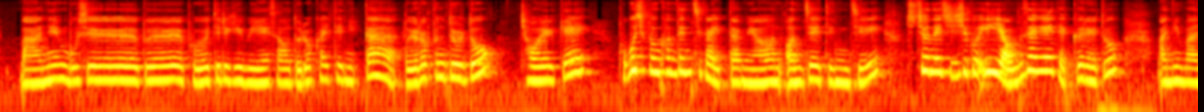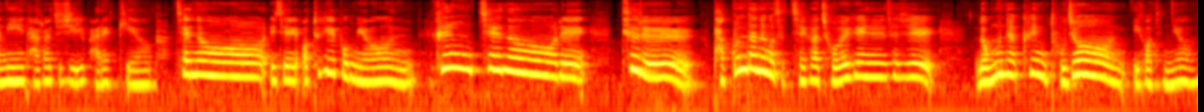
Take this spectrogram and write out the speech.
많은 모습을 보여드리기 위해서 노력할 테니까 여러분들도 저에게 보고 싶은 컨텐츠가 있다면 언제든지 추천해 주시고 이 영상의 댓글에도 많이 많이 달아주시기 바랄게요. 채널 이제 어떻게 보면 큰 채널의 틀을 바꾼다는 것 자체가 저에게는 사실 너무나 큰 도전이거든요.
